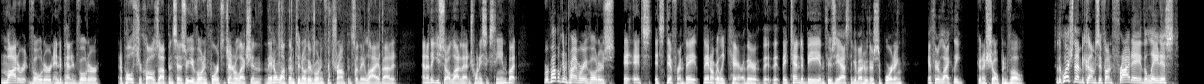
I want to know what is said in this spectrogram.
moderate voter, an independent voter, and a pollster calls up and says, Who are you voting for? It's a general election. They don't want them to know they're voting for Trump, and so they lie about it. And I think you saw a lot of that in 2016. But Republican primary voters, it, it's it's different. They they don't really care. They're they, they tend to be enthusiastic about who they're supporting if they're likely going to show up and vote. So the question then becomes: If on Friday the latest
